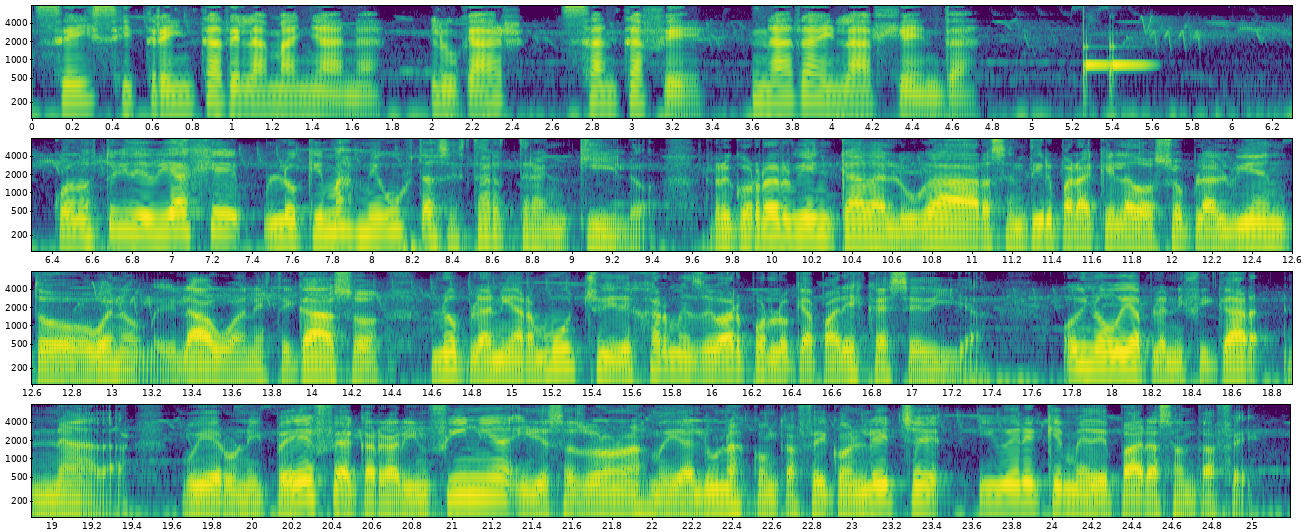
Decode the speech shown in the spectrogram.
Seis y 30 de la mañana. Lugar, Santa Fe. Nada en la agenda. Cuando estoy de viaje, lo que más me gusta es estar tranquilo, recorrer bien cada lugar, sentir para qué lado sopla el viento, o bueno, el agua en este caso, no planear mucho y dejarme llevar por lo que aparezca ese día. Hoy no voy a planificar nada. Voy a ir a una IPF a cargar Infinia y desayunar unas medialunas con café con leche y veré qué me depara Santa Fe.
